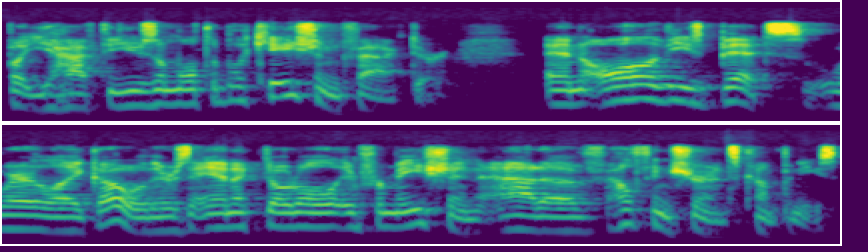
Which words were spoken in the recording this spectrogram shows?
but you have to use a multiplication factor. And all of these bits where, like, oh, there's anecdotal information out of health insurance companies.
